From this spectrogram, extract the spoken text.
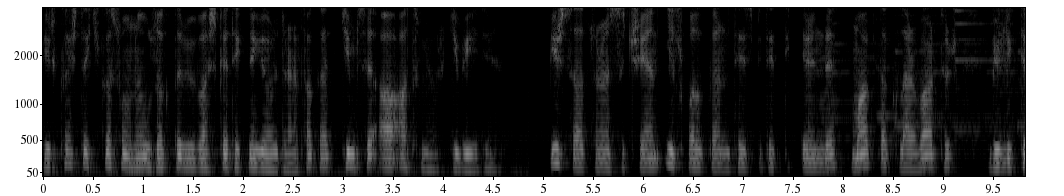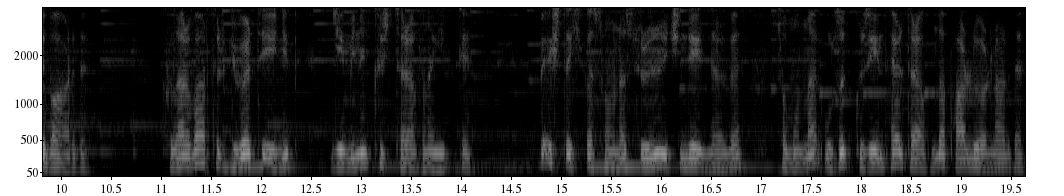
Birkaç dakika sonra uzakta bir başka tekne gördüler fakat kimse ağ atmıyor gibiydi. Bir saat sonra sıçrayan ilk balıklarını tespit ettiklerinde Mark'la Clarkwater birlikte bağırdı. Clarkwater güverteye inip geminin kış tarafına gitti. 5 dakika sonra sürünün içindeydiler ve somonlar uzak kuzeyin her tarafında parlıyorlardı.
